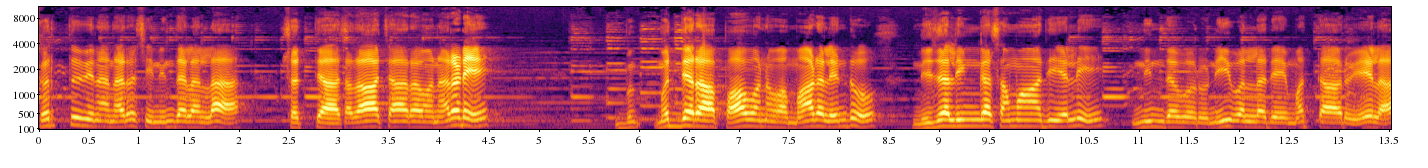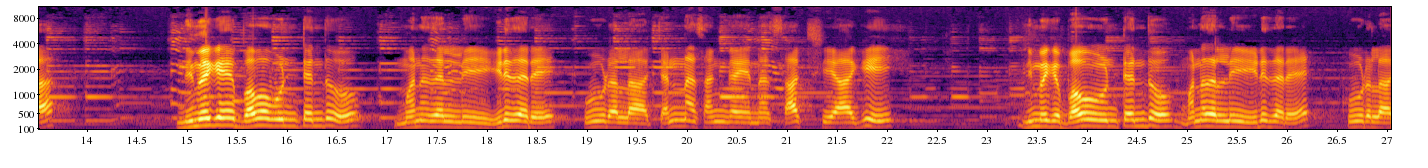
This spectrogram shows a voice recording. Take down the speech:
ಕರ್ತುವಿನ ನರಸಿ ನಿಂದಲಲ್ಲ ಸತ್ಯ ಸದಾಚಾರವನ್ನರಡಿ ಮಧ್ಯರ ಪಾವನವ ಮಾಡಲೆಂದು ನಿಜಲಿಂಗ ಸಮಾಧಿಯಲ್ಲಿ ನಿಂದವರು ನೀವಲ್ಲದೆ ಮತ್ತಾರು ಏಲ. ನಿಮಗೆ ಭವ ಉಂಟೆಂದು ಮನದಲ್ಲಿ ಹಿಡಿದರೆ ಕೂಡಲ ಚನ್ನ ಸಂಗಯನ ಸಾಕ್ಷಿಯಾಗಿ ನಿಮಗೆ ಭವ ಉಂಟೆಂದು ಮನದಲ್ಲಿ ಹಿಡಿದರೆ ಕೂಡಲ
